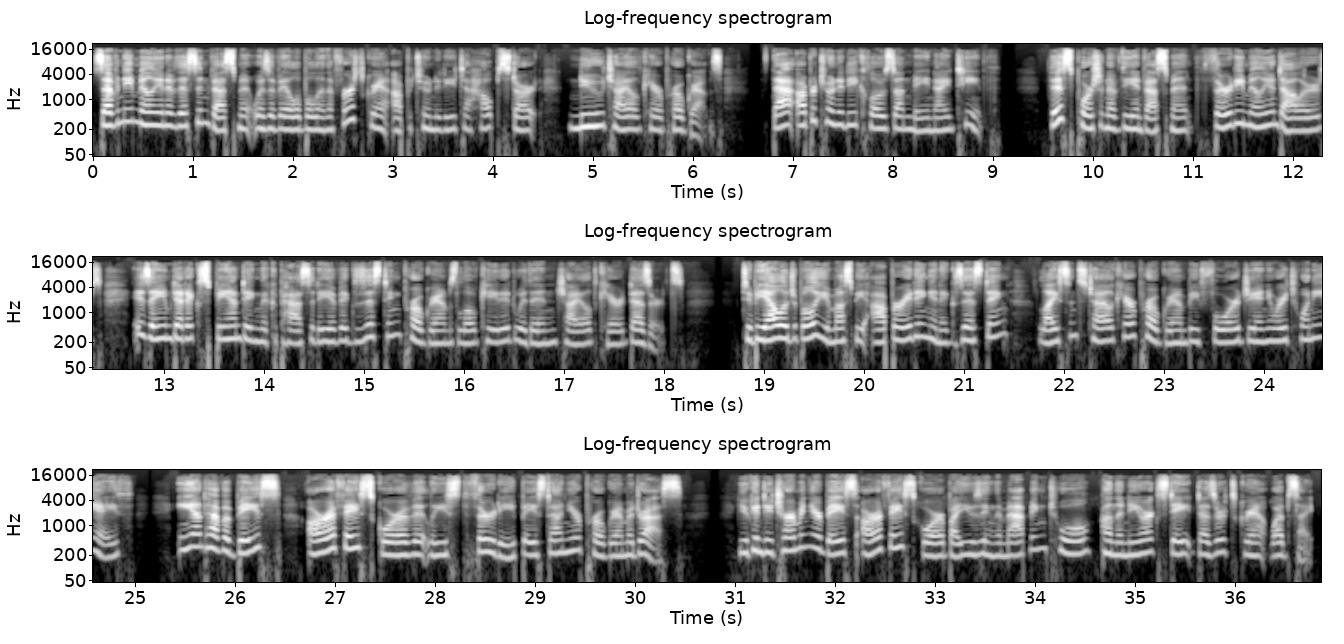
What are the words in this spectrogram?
70 million of this investment was available in the first grant opportunity to help start new childcare programs. That opportunity closed on May 19th. This portion of the investment, $30 million, is aimed at expanding the capacity of existing programs located within childcare deserts. To be eligible, you must be operating an existing licensed childcare program before January 28th and have a base RFA score of at least 30 based on your program address. You can determine your base RFA score by using the mapping tool on the New York State Deserts Grant website.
